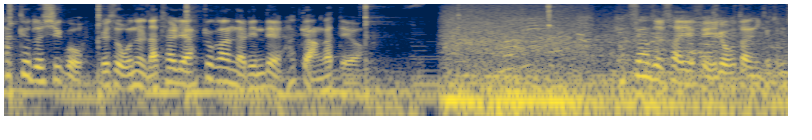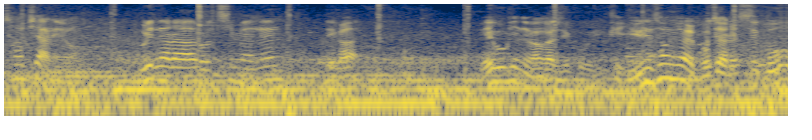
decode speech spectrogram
학교도 쉬고 그래서 오늘 나탈리아 학교 가는 날인데 학교 안 갔대요 학생들 사이에서 이러고 다니니까 좀 창피하네요. 우리나라로 치면은 내가 외국인이 와가지고 이렇게 윤석열 모자를 쓰고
